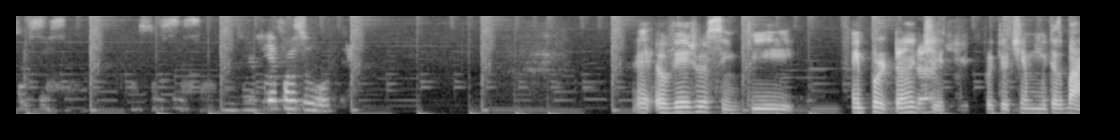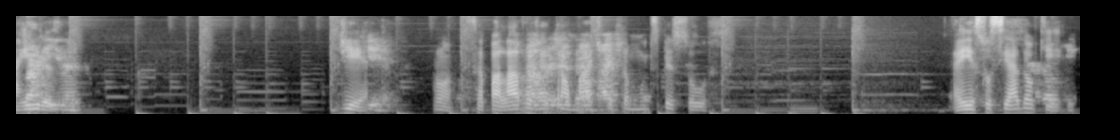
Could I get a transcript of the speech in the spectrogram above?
construção. Construção. Um dia após o outro. É, eu vejo assim que é importante porque eu tinha muitas barreiras, né? Dieta. Pronto, essa palavra já é traumática para muitas pessoas. Aí associado ao quê?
